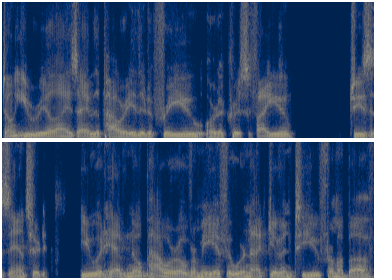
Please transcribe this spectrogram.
Don't you realize I have the power either to free you or to crucify you? Jesus answered, You would have no power over me if it were not given to you from above.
